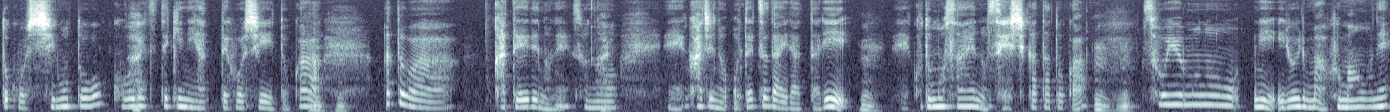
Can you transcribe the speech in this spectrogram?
とこう仕事を効率的にやってほしいとか、うんうん。あとは家庭でのねその、はい。えー家事のお手伝いだったり、うん供さんへの接し方とかうんうん。そういうものにいろいろまあ不満をね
